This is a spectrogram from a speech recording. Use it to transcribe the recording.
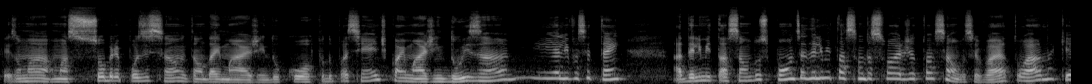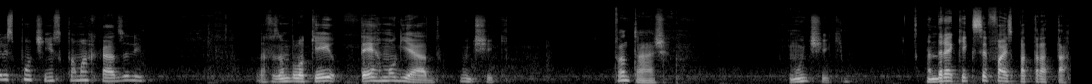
fez uma, uma sobreposição, então, da imagem do corpo do paciente com a imagem do exame e ali você tem a delimitação dos pontos e a delimitação da sua área de atuação. Você vai atuar naqueles pontinhos que estão marcados ali. Vai fazer um bloqueio termoguiado. Muito chique. Fantástico. Muito chique. André, o que, que você faz para tratar?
